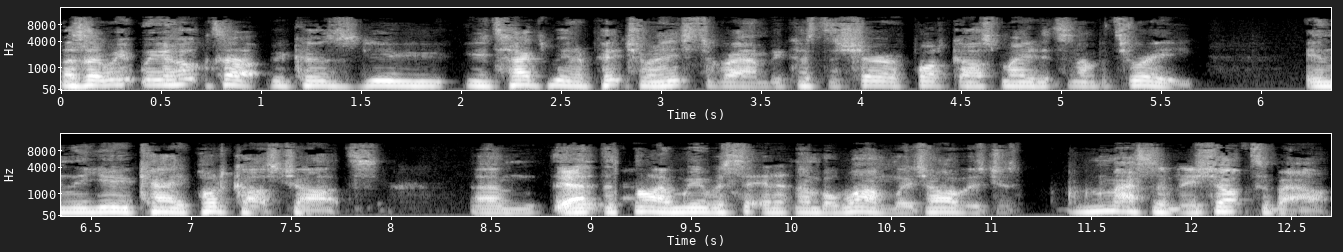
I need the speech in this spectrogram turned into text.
And so we, we hooked up because you you tagged me in a picture on Instagram because the Sheriff Podcast made it to number three in the UK podcast charts. Um, Yeah. At the time, we were sitting at number one, which I was just massively shocked about.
